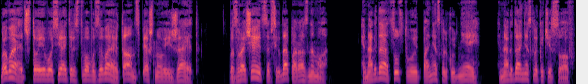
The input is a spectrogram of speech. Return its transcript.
Бывает, что его сиятельство вызывают, а он спешно уезжает. Возвращается всегда по-разному. Иногда отсутствует по несколько дней, иногда несколько часов.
